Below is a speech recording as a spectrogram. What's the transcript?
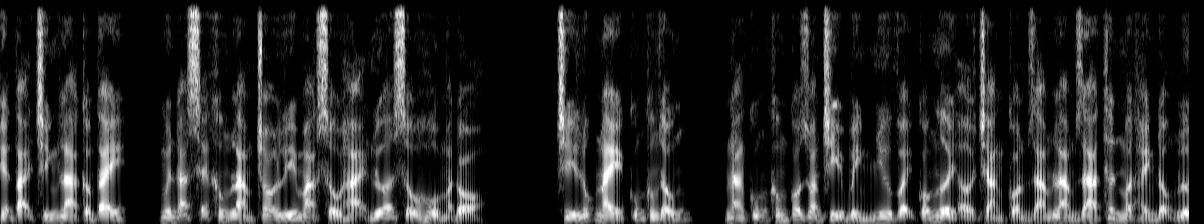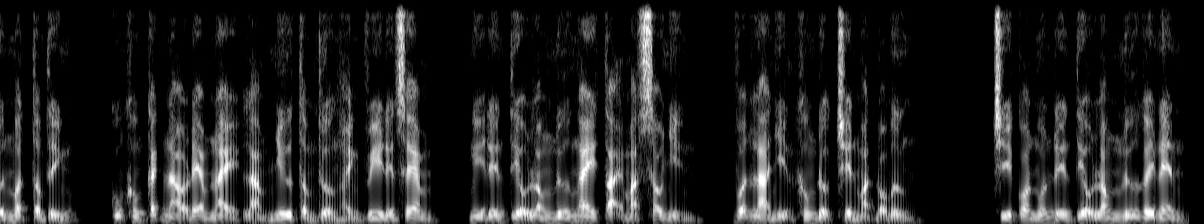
hiện tại chính là cầm tay, nguyên đã sẽ không làm cho lý mạc sầu hại nữa xấu hổ mặt đỏ. Chỉ lúc này cũng không giống, nàng cũng không có doan chỉ bình như vậy có người ở chẳng còn dám làm ra thân mật hành động lớn mật tâm tính, cũng không cách nào đem này làm như tầm thường hành vi đến xem, nghĩ đến tiểu long nữ ngay tại mặt sau nhìn, vẫn là nhịn không được trên mặt đỏ bừng. Chỉ còn muốn đến tiểu long nữ gây nên,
